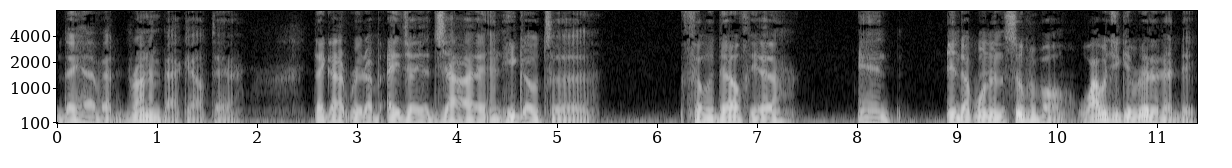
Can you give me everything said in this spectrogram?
they have at running back out there. They got rid of AJ Ajayi, and he go to Philadelphia and end up winning the Super Bowl. Why would you get rid of that dude?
